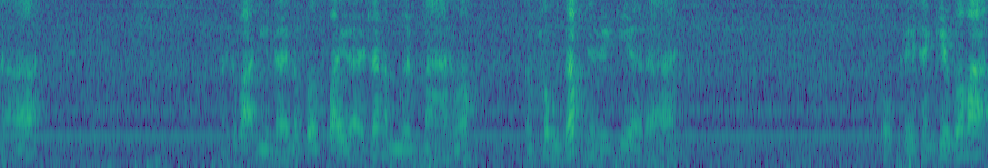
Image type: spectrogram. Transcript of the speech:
Đó. Đấy, các bạn nhìn thấy nó vừa quay lại rất là mượt mà đúng không? Nó không gấp như cái kia đấy. Ok thank you các bạn.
